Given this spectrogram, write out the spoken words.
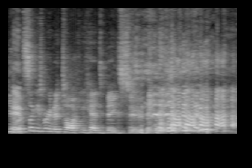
He And- looks like he's wearing a Talking Heads big suit.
